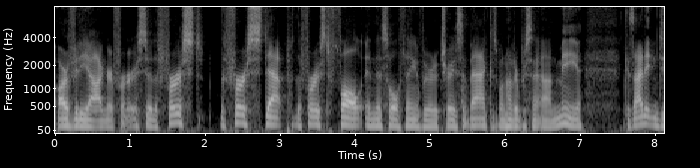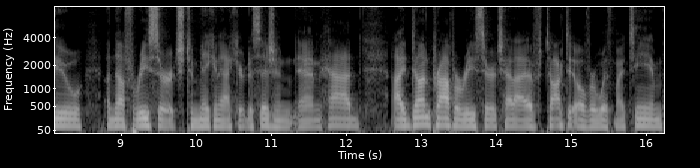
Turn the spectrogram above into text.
our videographer. So the first the first step, the first fault in this whole thing, if we were to trace it back, is 100% on me because I didn't do enough research to make an accurate decision. And had I done proper research, had I have talked it over with my team,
